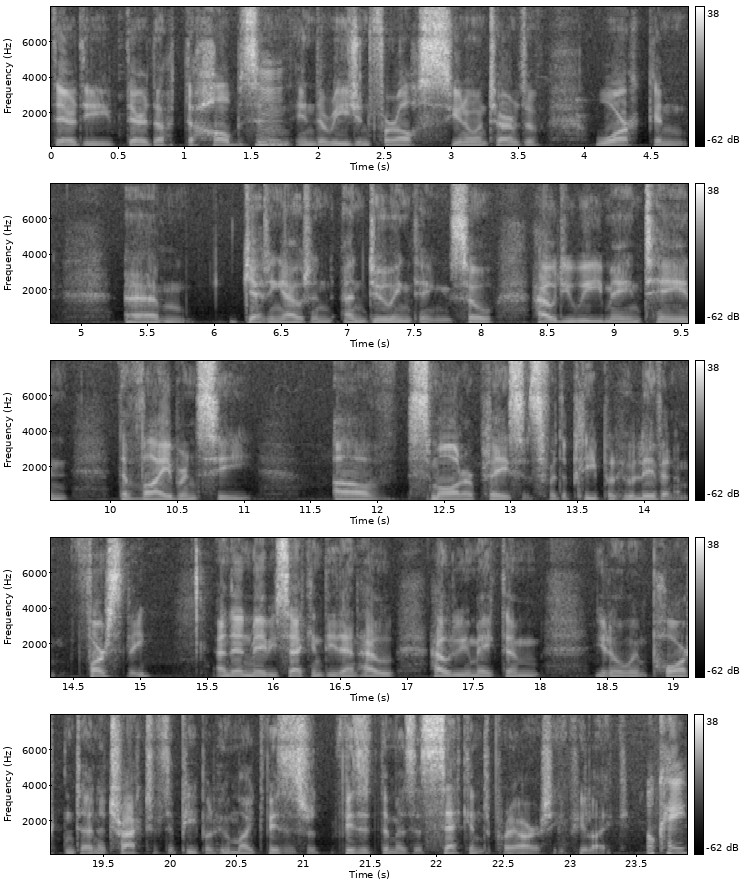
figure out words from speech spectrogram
they're the they're the, the hubs mm. in, hmm. in the region for us. You know, in terms of work and. Um, getting out and, and doing things. So, how do we maintain the vibrancy of smaller places for the people who live in them. Firstly, and then maybe secondly, then how how do we make them, you know, important and attractive to people who might visit visit them as a second priority, if you like. Okay.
